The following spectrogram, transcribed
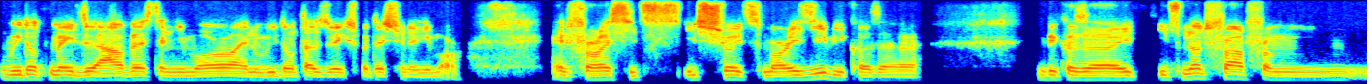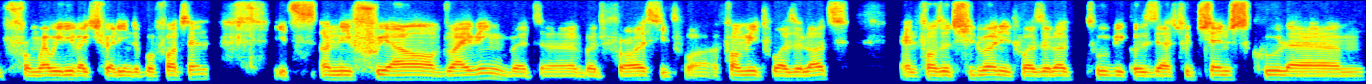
we don't make the harvest anymore, and we don't have the exploitation anymore. And for us, it's it's sure it's more easy because uh, because uh, it, it's not far from from where we live actually in the Beaufortain. It's only three hours of driving, but uh, but for us it was for me it was a lot, and for the children it was a lot too because they have to change school um,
